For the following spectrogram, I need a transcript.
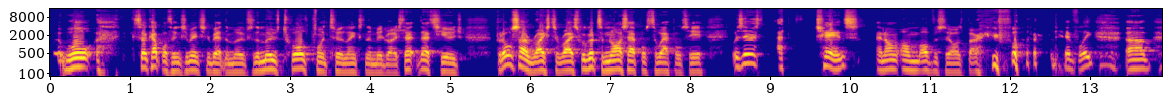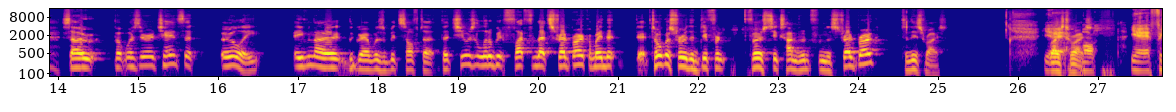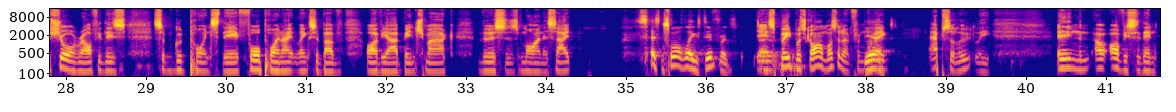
Well, so a couple of things you mentioned about the move. So the move's twelve point two lengths in the mid race. That that's huge, but also race to race. We've got some nice apples to apples here. Was there a chance? And I'm, I'm obviously I was barring for it heavily. Um, so, but was there a chance that early, even though the ground was a bit softer, that she was a little bit flat from that Stradbroke? I mean, that, that, talk us through the different first six hundred from the Stradbroke to this race. Yeah, Race race. well, yeah, for sure, Ralphie. There's some good points there. Four point eight lengths above IVR benchmark versus minus eight. So that's twelve legs difference. Yeah, Uh, speed was gone, wasn't it, from the Yeah. legs? Absolutely. And in the, obviously then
